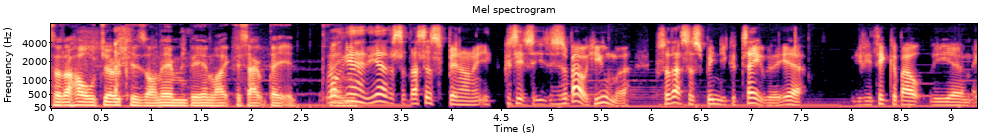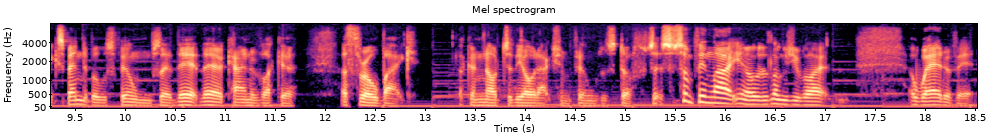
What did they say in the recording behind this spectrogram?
so the whole joke is on him being like this outdated. Thing. Well, yeah, yeah, that's, that's a spin on it because it's it's about humour. So that's a spin you could take with it. Yeah, if you think about the um, Expendables films, they're they're, they're kind of like a, a throwback, like a nod to the old action films and stuff. So it's something like you know, as long as you're like aware of it,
